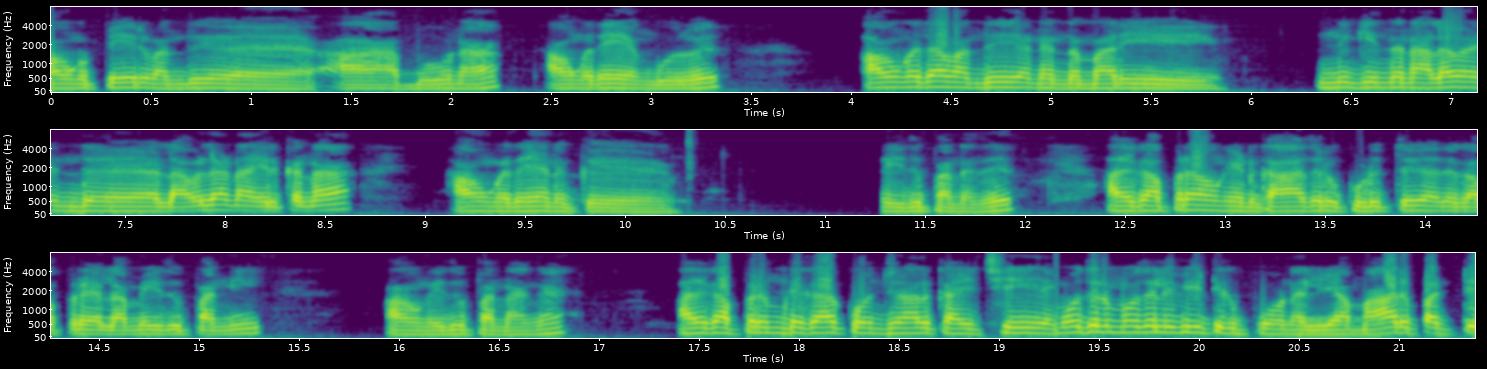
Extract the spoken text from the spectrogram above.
அவங்க பேர் வந்து பூனா. அவங்க தான் என் குரு. அவங்க தான் வந்து என்னை இந்த மாதிரி இன்னைக்கு இந்த நிலவ இந்த லெவலில் நான் இருக்கேன்னா அவங்க தான் எனக்கு இது பண்ணது. அதுக்கப்புறம் அவங்க எனக்கு ஆதரவு கொடுத்து அதுக்கப்புறம் எல்லாமே இது பண்ணி அவங்க இது பண்ணாங்க. அதுக்கப்புறமேட்டுக்கா கொஞ்ச நாள் கழிச்சு முதல் முதல் வீட்டுக்கு போனேன் இல்லையா? மாறுபட்டு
